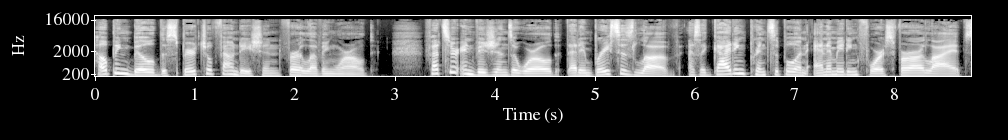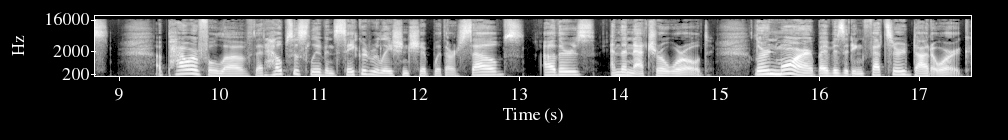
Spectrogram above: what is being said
helping build the spiritual foundation for a loving world. Fetzer envisions a world that embraces love as a guiding principle and animating force for our lives. A powerful love that helps us live in sacred relationship with ourselves, others, and the natural world. Learn more by visiting Fetzer.org.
